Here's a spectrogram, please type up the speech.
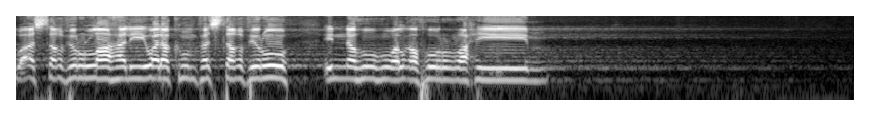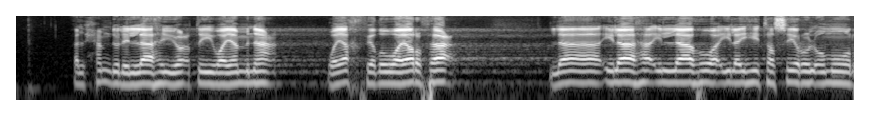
وأستغفر الله لي ولكم فاستغفروه إنه هو الغفور الرحيم. الحمد لله يعطي ويمنع ويخفض ويرفع. لا إله إلا هو إليه تصير الأمور.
